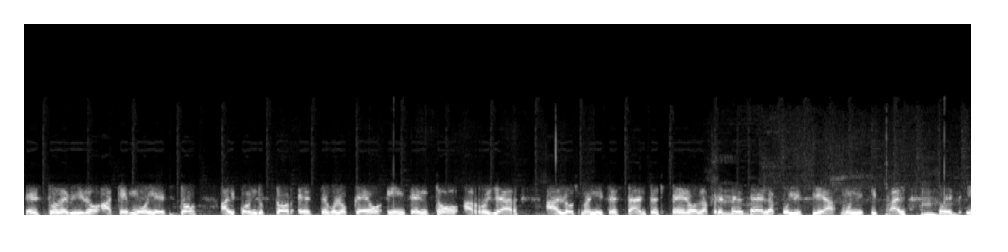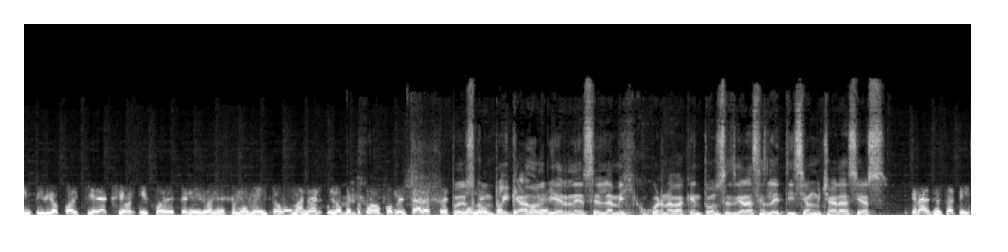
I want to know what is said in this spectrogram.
esto debido a que molestó al conductor este bloqueo e intentó arrollar a los manifestantes, pero la presencia de la policía municipal pues impidió cualquier acción y fue detenido en ese momento. Manuel, lo que te puedo comentar hasta este pues momento. Pues complicado el viernes en la México Cuernavaca entonces. Gracias Leticia, muchas gracias. Gracias a ti.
